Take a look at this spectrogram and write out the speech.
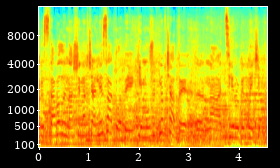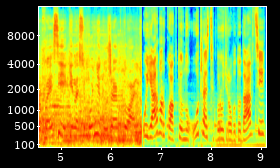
представили наші навчальні заклади, які можуть навчати е, на ці робітничі професії, які на сьогодні дуже актуальні. У ярмарку активну участь беруть роботодавці,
